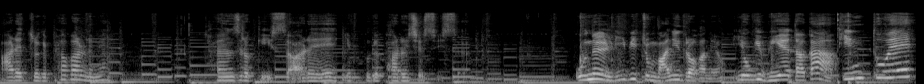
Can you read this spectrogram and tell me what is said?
아래쪽에 펴 바르면 자연스럽게 입술 아래에 예쁘게 바르실 수 있어요. 오늘 lip이 좀 많이 들어가네요. 여기 위에다가 딘토의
